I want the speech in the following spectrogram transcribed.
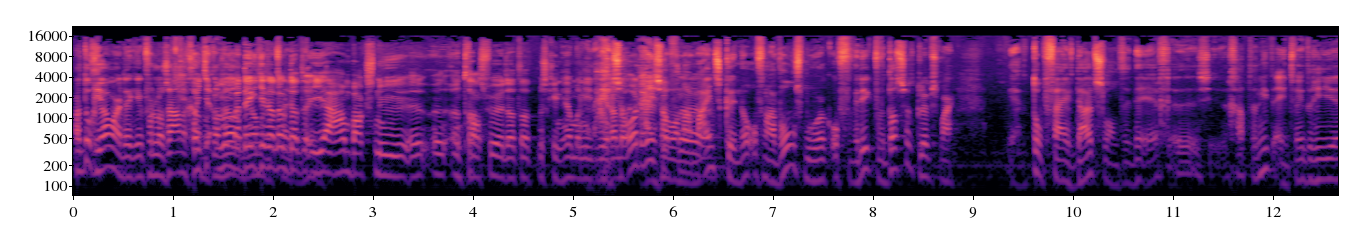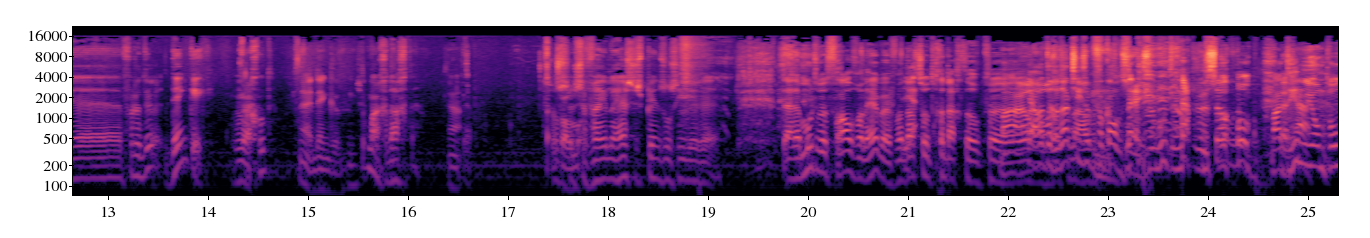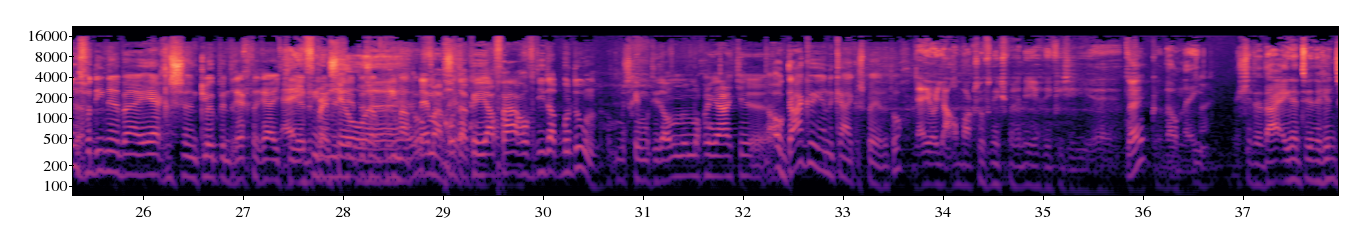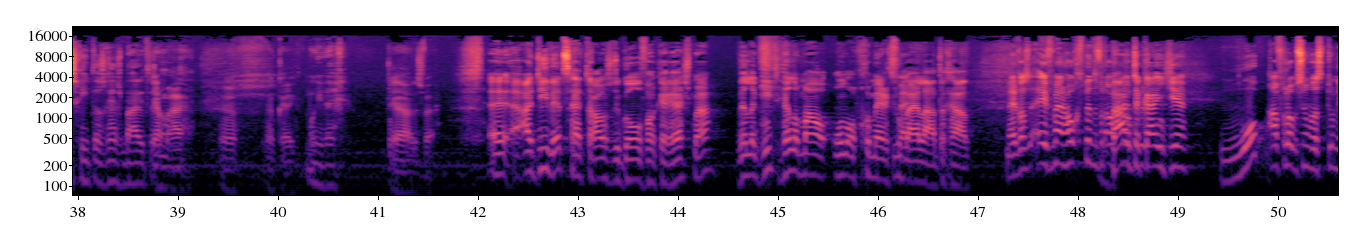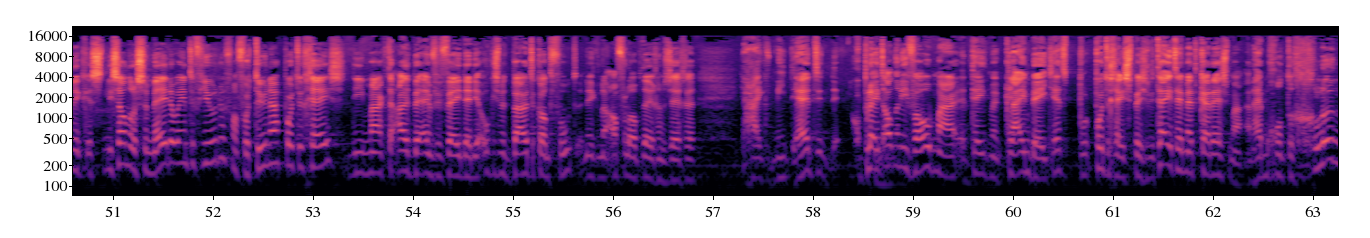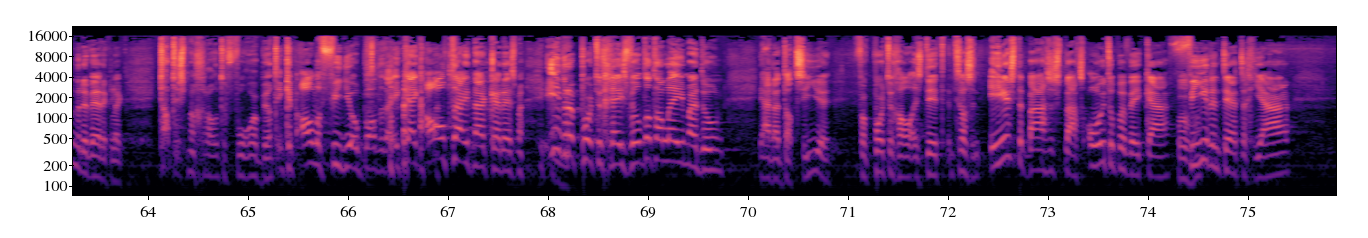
Maar toch jammer, denk ik, voor Lozano gaat je, het dan maar, wel... maar denk je dan ook dat ja, Handbaks nu eh, een, een transfer... dat dat misschien helemaal niet meer Hij aan de orde hij is? zal wel naar eh, Mainz kunnen of naar Wolfsburg of weet ik wat dat soort clubs. Maar ja, de top 5 Duitsland de, eh, gaat er niet 1, 2, 3 eh, voor de deur. Denk ik. Nee. Maar goed, Nee, denk ik ook dat niet. is ook maar een gedachte. Ja. Zoals zoveel hersenspinsels hier. eh. Ja, daar moeten we het vooral van hebben, van Ja. dat soort gedachten op... eh, Maar- ja, want de redactie is op vanavond. vakantie. Dus we moeten, we moeten het zelf doen. Maar 3 miljoen pond verdienen bij ergens een club in het rechterrijtje. Nee, de Premiership is financieel, ook prima, eh, toch? Nee, maar goed, dan kun je je afvragen of hij dat moet doen. Misschien moet hij dan nog een jaartje... Ook daar kun je in de kijker spelen, toch? Nee joh, Jan Baks hoeft niks meer in de Eredivisie. eh, Nee? Wel nee. Als je er daar 21 in schiet als rechtsbuiten, Ja, dan maar... eh, Ja, oké. moet je weg. Ja, dat is waar. Eh, uit die wedstrijd trouwens, de goal van Caresma... wil ik niet helemaal onopgemerkt voorbij laten gaan. Nee, dat was even mijn hoogtepunt van de afgelopen... Buitenkantje, wop. Afgelopen seizoen was toen ik Lisandro Semedo interviewde van Fortuna, Portugees. Die maakte uit bij MVV, deed hij ook iets met buitenkant voet. En ik na afloop tegen hem zeggen... Ja, ik, niet, het compleet ander niveau, maar het deed me een klein beetje. Het is Portugese specialiteit hè, met charisma. En hij begon te glunderen werkelijk. Dat is mijn grote voorbeeld. Ik heb alle videobanden. Ik kijk altijd naar charisma. Iedere Portugees wil dat alleen maar doen. Ja, nou, dat zie je. Voor Portugal is dit... Het was een eerste basisplaats ooit op een WK. 34 jaar.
